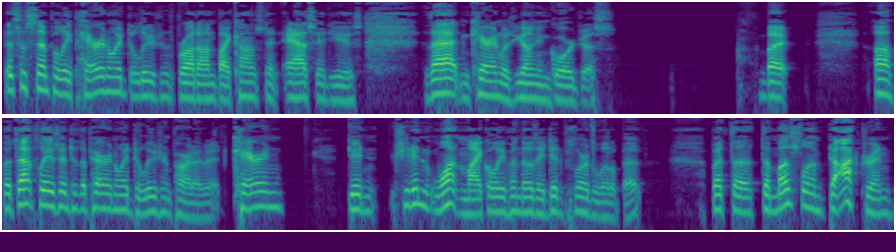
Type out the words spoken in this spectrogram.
This was simply paranoid delusions brought on by constant acid use. That and Karen was young and gorgeous. But, uh, but that plays into the paranoid delusion part of it. Karen didn't, she didn't want Michael, even though they did flirt a little bit. But the, the Muslim doctrine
